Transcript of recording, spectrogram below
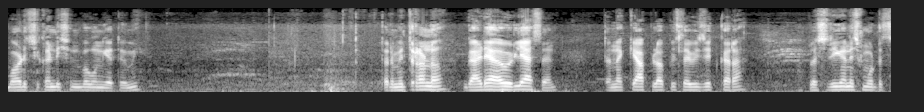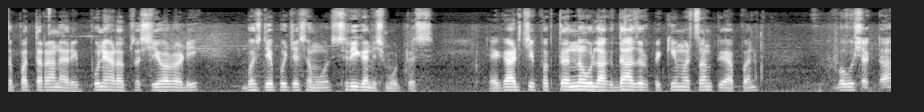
बॉडीची कंडिशन बघून घ्या तुम्ही तर मित्रांनो गाडी आवडली असेल तर नक्की आपल्या ऑफिसला व्हिजिट करा. आपलं श्री गणेश मोटर्सचा पत्ता राहणार आहे पुणे हडपचा शिवारवाडी बस डेपोच्या समोर श्री गणेश मोटर्स. या गाडीची फक्त नऊ लाख दहा हजार रुपये किंमत सांगतोय आपण. बघू शकता.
